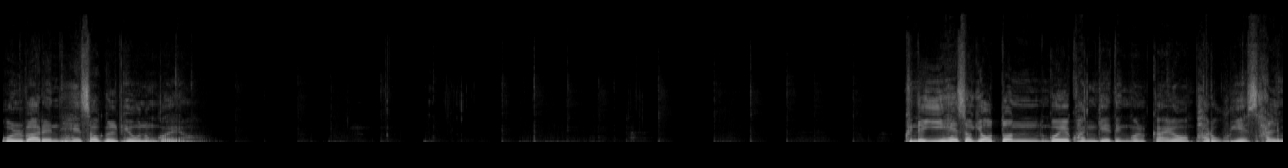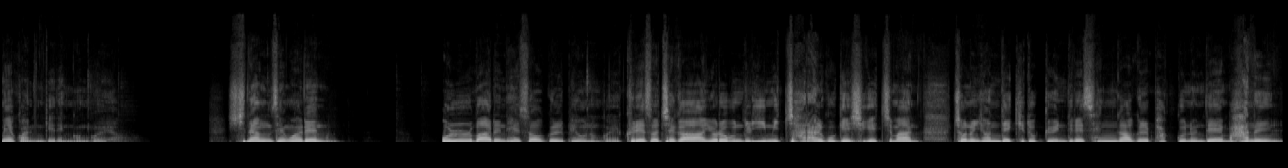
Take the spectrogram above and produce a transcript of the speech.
올바른 해석을 배우는 거예요. 근데 이 해석이 어떤 거에 관계된 걸까요? 바로 우리의 삶에 관계된 건 거예요. 신앙생활은 올바른 해석을 배우는 거예요. 그래서 제가 여러분들 이미 잘 알고 계시겠지만 저는 현대 기독교인들의 생각을 바꾸는데 많은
